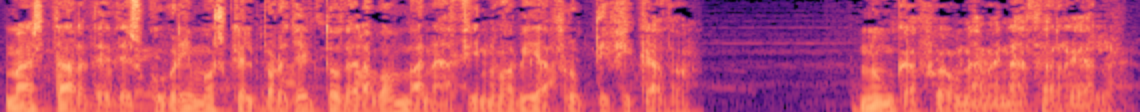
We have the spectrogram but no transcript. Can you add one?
Más tarde descubrimos que el proyecto de la bomba nazi no había fructificado. Nunca fue una amenaza real.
